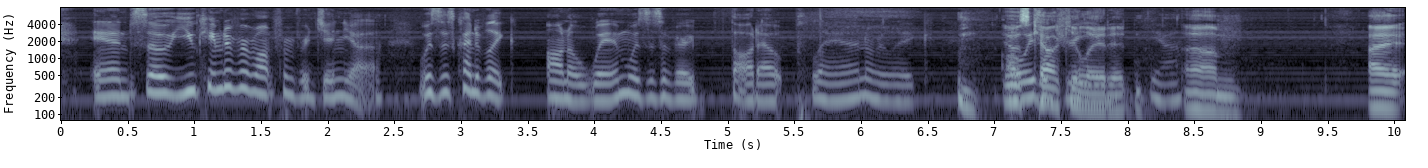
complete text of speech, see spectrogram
And so you came to Vermont from Virginia. Was this kind of like on a whim? Was this a very thought out plan, or like? It was always a dream? calculated. Yeah. Um, I,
